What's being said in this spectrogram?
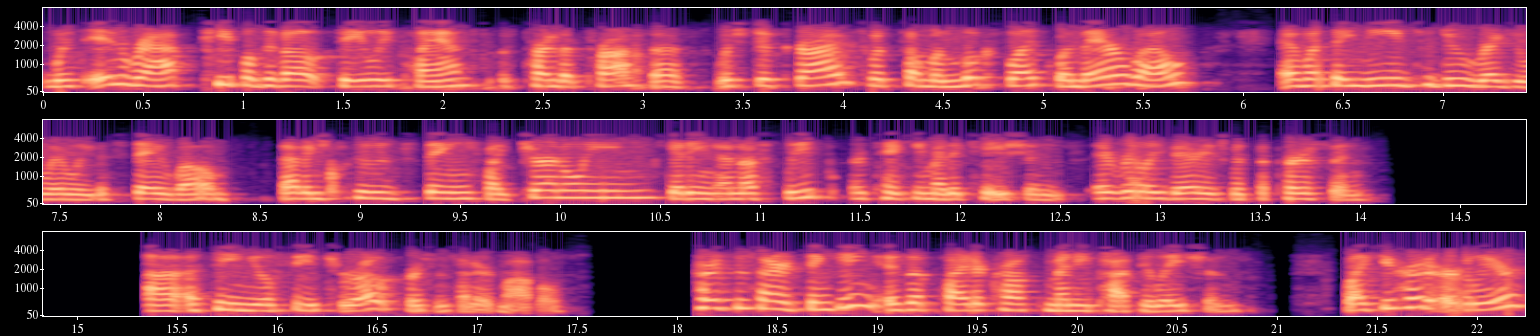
Within WRAP, people develop daily plans as part of the process, which describes what someone looks like when they are well and what they need to do regularly to stay well. That includes things like journaling, getting enough sleep, or taking medications. It really varies with the person. Uh, a theme you'll see throughout person-centered models. Person-centered thinking is applied across many populations. Like you heard earlier,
